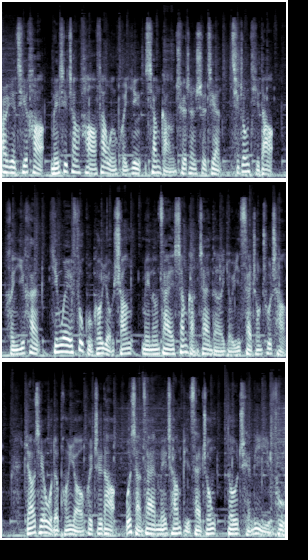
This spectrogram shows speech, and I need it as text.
二月七号梅西账号发文回应香港缺阵事件其中提到很遗憾因为腹股沟有伤没能在香港站的友谊赛中出场。了解我的朋友会知道我想在每场比赛中都全力以赴。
